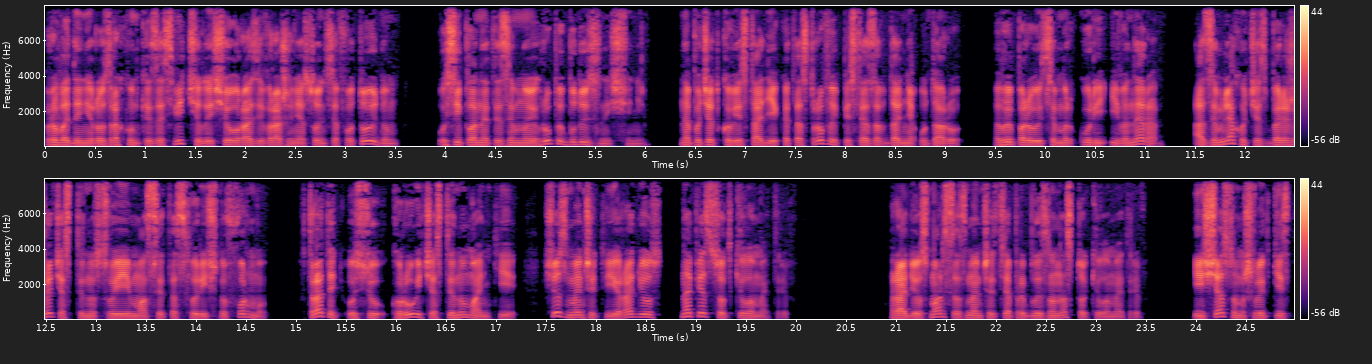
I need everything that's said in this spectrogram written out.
Проведені розрахунки засвідчили, що у разі враження сонця фотоїдом усі планети земної групи будуть знищені. На початковій стадії катастрофи після завдання удару випаруються Меркурій і Венера, а Земля, хоч і збереже частину своєї маси та сферичну форму, втратить усю кору і частину мантії, що зменшить її радіус на 500 кілометрів. Радіус Марса зменшиться приблизно на 100 кілометрів, і з часом швидкість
